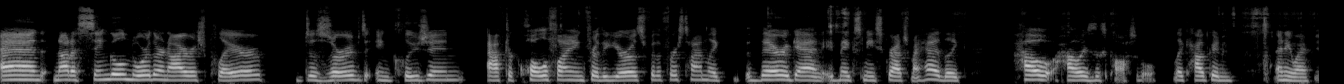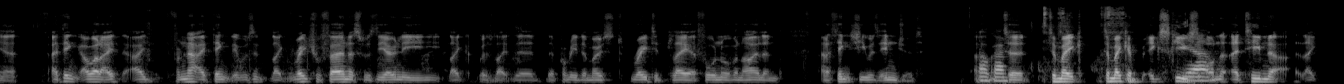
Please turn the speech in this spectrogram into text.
And not a single Northern Irish player deserved inclusion after qualifying for the Euros for the first time. Like there again, it makes me scratch my head. Like how how is this possible? Like how can anyway? Yeah, I think well, I, I from that I think it wasn't like Rachel Furness was the only like was like the, the probably the most rated player for Northern Ireland, and I think she was injured. um, Okay. To to make to make an excuse Yeah. on a team that like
